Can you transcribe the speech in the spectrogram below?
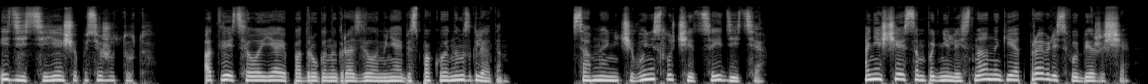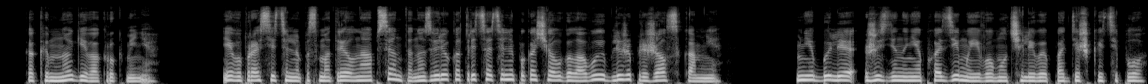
«Идите, я еще посижу тут», — ответила я, и подруга нагрозила меня беспокойным взглядом. «Со мной ничего не случится, идите». Они с Чейсом поднялись на ноги и отправились в убежище, как и многие вокруг меня. Я вопросительно посмотрела на абсента, но зверек отрицательно покачал головой и ближе прижался ко мне. Мне были жизненно необходимы его молчаливая поддержка и тепло.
